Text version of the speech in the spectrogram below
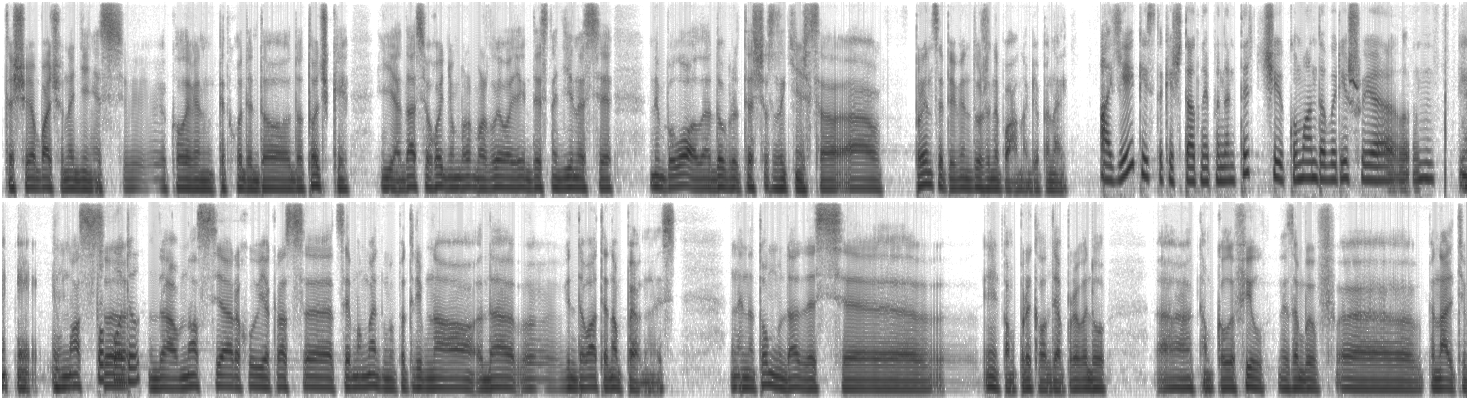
те, що я бачу надійність, е, коли він підходить до, до точки, є. Да, сьогодні, можливо, десь надійності не було, але добре те, що закінчиться. А в принципі, він дуже непогано б'є пенальті. А є якийсь такий штатний пенальті, чи команда вирішує У нас По ходу. е, Да, у нас я рахую, якраз е, цей момент ми потрібно да, е, віддавати на впевненість. Не на тому, да, десь ну, там приклад я приведу. Там, коли Філ не забив пенальті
